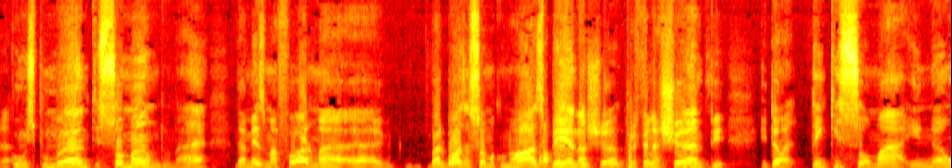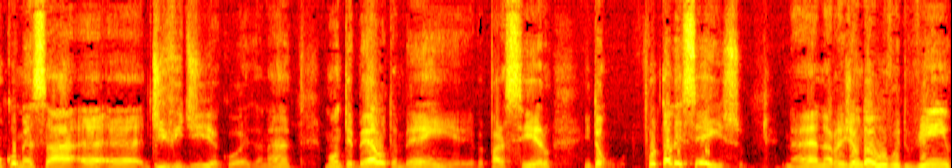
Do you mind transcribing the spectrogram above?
é. com espumante, somando, né? Da mesma forma, é, Barbosa soma com nós, Bento, Prefena Champ. Então, tem que somar e não começar a é, dividir a coisa, né? Montebello também, parceiro. Então, fortalecer isso né, na região da uva e do vinho.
